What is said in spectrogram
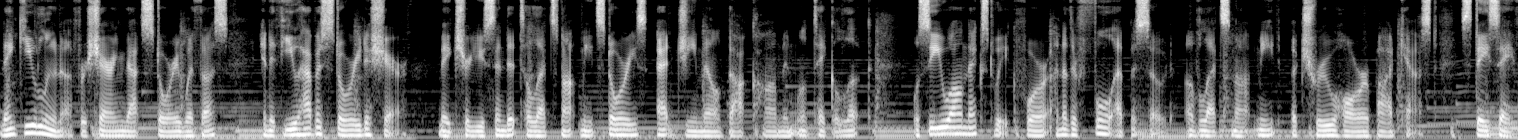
Thank you, Luna, for sharing that story with us. And if you have a story to share, make sure you send it to let's not meet stories at gmail.com and we'll take a look. We'll see you all next week for another full episode of Let's Not Meet, a true horror podcast. Stay safe.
